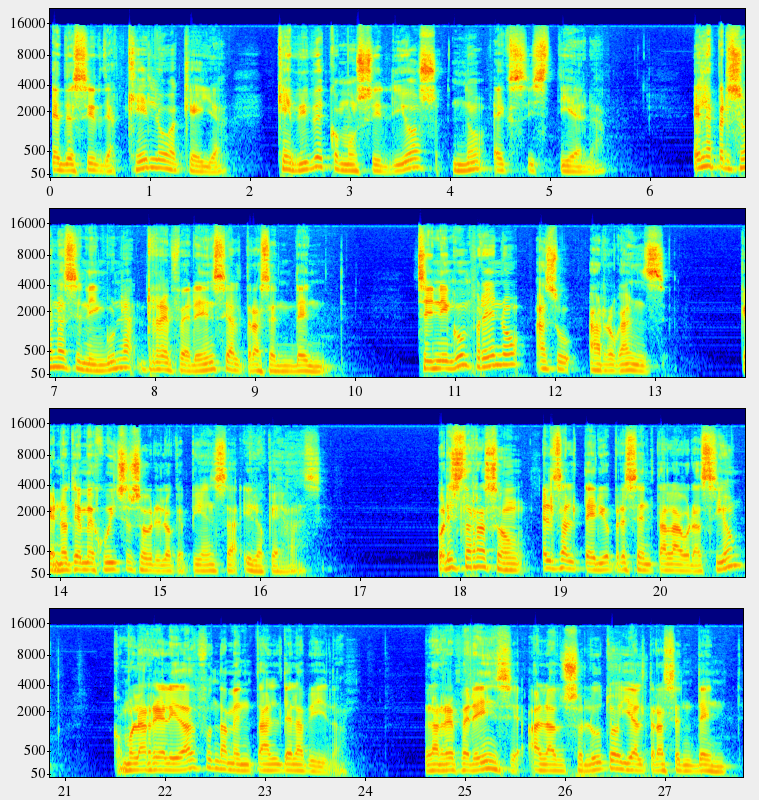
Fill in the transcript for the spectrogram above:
es decir, de aquel o aquella que vive como si Dios no existiera. Es la persona sin ninguna referencia al trascendente, sin ningún freno a su arrogancia, que no teme juicio sobre lo que piensa y lo que hace. Por esta razón, el Salterio presenta la oración como la realidad fundamental de la vida, la referencia al absoluto y al trascendente,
